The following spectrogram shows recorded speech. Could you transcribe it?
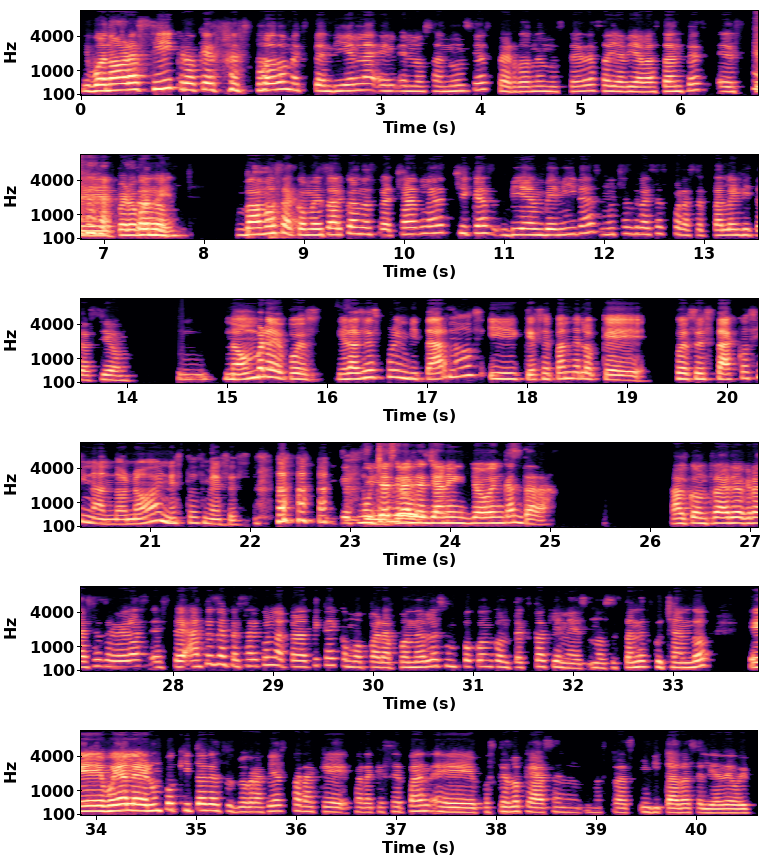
Y bueno, ahora sí, creo que eso es todo. Me extendí en, la, en, los anuncios, perdonen ustedes, hoy había bastantes, este, pero bueno, vamos a comenzar con nuestra charla. Chicas, bienvenidas. Muchas gracias por aceptar la invitación. Mm, no, hombre, pues gracias por invitarnos y que sepan de lo que pues está cocinando, ¿no? En estos meses. Muchas gracias, Janine. Yo encantada. Al contrario, gracias de veras. Este, antes de empezar con la práctica y como para ponerles un poco en contexto a quienes nos están escuchando, eh, voy a leer un poquito de sus biografías para que, para que sepan eh, pues qué es lo que hacen nuestras invitadas el día de hoy.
